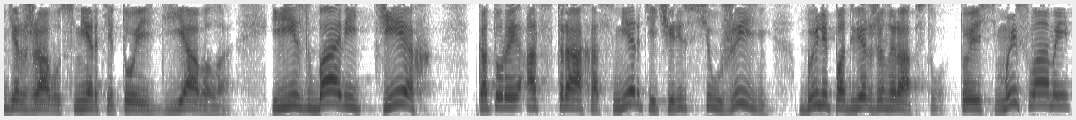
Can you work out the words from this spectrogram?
державу смерти, то есть дьявола, и избавить тех, которые от страха смерти через всю жизнь были подвержены рабству. То есть мы с вами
